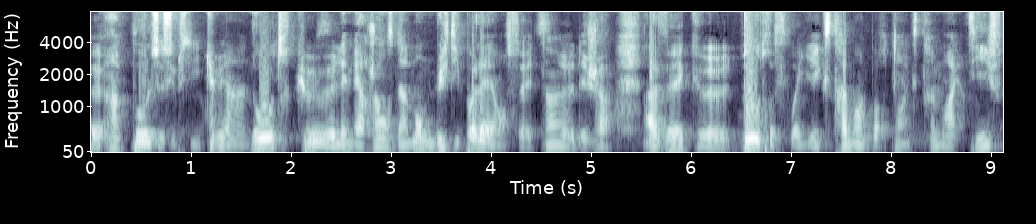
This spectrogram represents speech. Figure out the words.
euh, un pôle se substituer à un autre que l'émergence d'un monde multipolaire en fait, hein, déjà, avec euh, d'autres foyers extrêmement importants, extrêmement actifs,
